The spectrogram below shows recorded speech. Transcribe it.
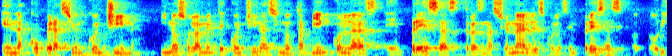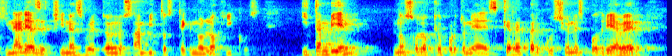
en la cooperación con China? Y no solamente con China, sino también con las empresas transnacionales, con las empresas originarias de China, sobre todo en los ámbitos tecnológicos. Y también, no solo qué oportunidades, qué repercusiones podría haber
